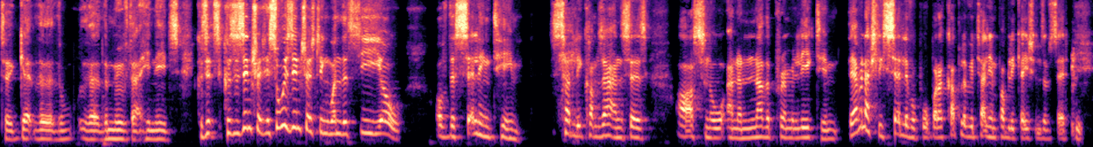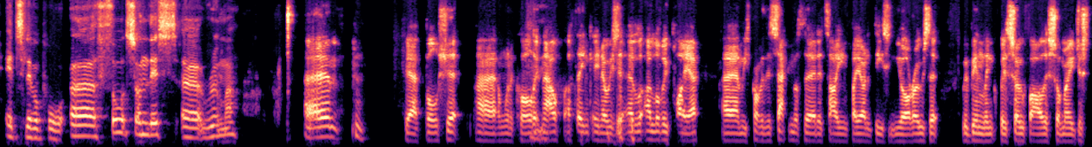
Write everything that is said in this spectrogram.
to get the the, the, move that he needs because it's because it's interesting. It's always interesting when the CEO of the selling team suddenly comes out and says Arsenal and another Premier League team. They haven't actually said Liverpool, but a couple of Italian publications have said it's Liverpool. Uh, thoughts on this uh, rumor? Um, yeah, bullshit. Uh, I'm going to call it now. I think you know he's a, a lovely player. Um, he's probably the second or third Italian player on a decent Euros that we've been linked with so far this summer. He just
